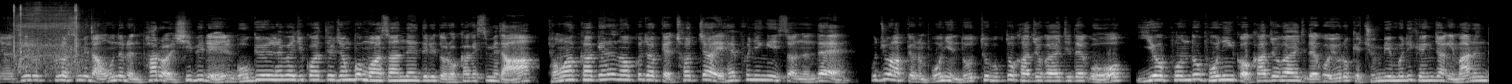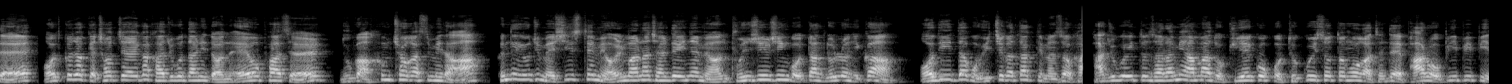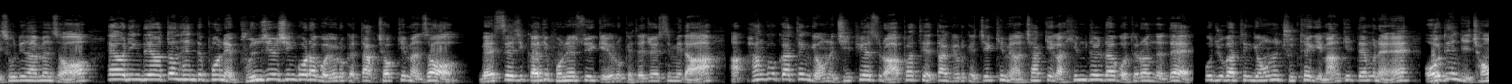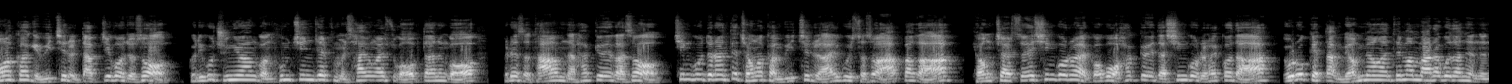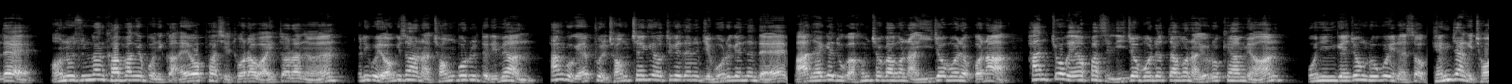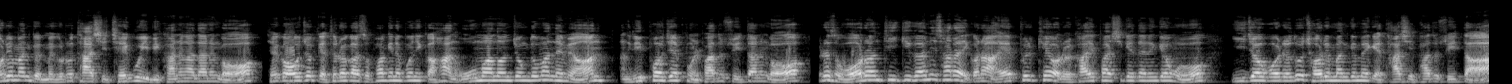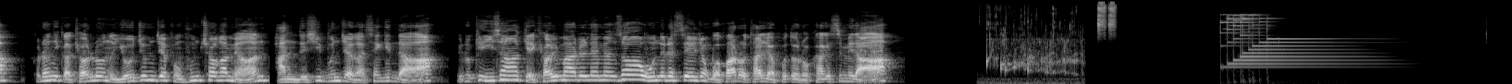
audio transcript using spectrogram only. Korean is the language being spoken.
안녕하세요 루크플러스입니다. 오늘은 8월 11일 목요일 해외 직구화딜 정보 모아서 안내해드리도록 하겠습니다. 정확하게는 엊그저께 첫째 아이 해프닝이 있었는데 호주학교는 본인 노트북도 가져가야지 되고 이어폰도 본인 거 가져가야지 되고 이렇게 준비물이 굉장히 많은데 엊그저께 첫째 아이가 가지고 다니던 에어팟을 누가 훔쳐갔습니다. 근데 요즘에 시스템이 얼마나 잘 돼 있냐면 분실 신고 딱 누르니까 어디 있다고 위치가 딱 뜨면서 가- 가지고 있던 사람이 아마도 귀에 꽂고 듣고 있었던 것 같은데 바로 삐삐삐 소리 나면서 페어링 되었던 핸드폰에 분실 신고라고 이렇게 딱 적히면서 메시지까지 보낼 수 있게 이렇게 되어 있습니다. 아, 한국 같은 경우는 GPS로 아파트에 딱 이렇게 찍히면 찾기가 힘들다고 들었는데 호주 같은 경우는 주택이 많기 때문에 어딘지 정확하게 위치를 딱 찍어줘서 그리고 중요한 건 훔친 제품을 사용할 수가 없다는 거 그래서 다음날 학교에 가서 친구들한테 정확한 위치를 알고 있어서 아빠가 경찰서에 신고를 할 거고 학교에다 신고를 할 거다. 요렇게 딱 몇 명한테만 말하고 다녔는데 어느 순간 가방에 보니까 에어팟이 돌아와 있더라는. 그리고 여기서 하나 정보를 드리면 한국 애플 정책이 어떻게 되는지 모르겠는데 만약에 누가 훔쳐가거나 잊어버렸거나 한쪽 에어팟을 잊어버렸다거나 요렇게 하면 본인 계정 로그인해서 굉장히 저렴한 금액으로 다시 재구입이 가능하다는 거. 제가 어저께 들어가서 확인해 보니까 한 5만 원 정도만 내면 리퍼 제품을 받을 수 있다는 거. 그래서 워런티 기간이 살아있거나 애플 케어를 가입하시게 되는 경우 잊어버려도 저렴한 금액에 다시 받을 수 있다. 그러니까 결론은 요즘 제품 훔쳐가면 반드시 문제가 생긴다. 이렇게 이상하게 결말을 내면서 오늘의 세일 정보 바로 달려보도록 하겠습니다.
